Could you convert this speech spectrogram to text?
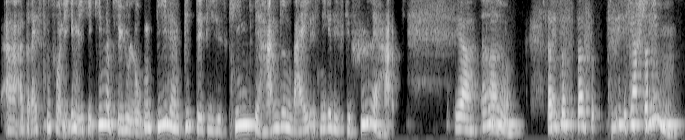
äh, Adressen von irgendwelchen Kinderpsychologen, die dann bitte dieses Kind behandeln, weil es negative Gefühle hat. Ja, oh, das, das, das, ist, das, ist so schlimm.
